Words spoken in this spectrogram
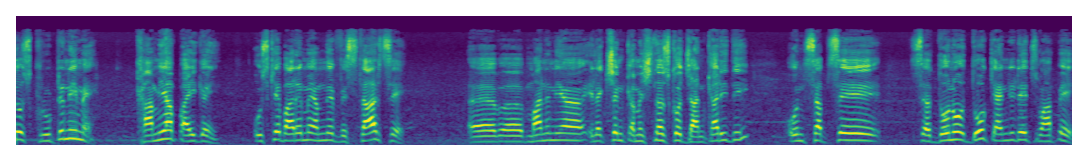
जो स्क्रूटनी में खामियां पाई गई उसके बारे में हमने विस्तार से माननीय इलेक्शन कमिश्नर्स को जानकारी दी। उन सबसे, दोनों, दो कैंडिडेट्स वहाँ पे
